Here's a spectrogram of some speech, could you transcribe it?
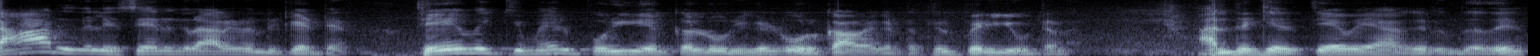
யார் இதில் சேருகிறார்கள் என்று கேட்டேன். தேவைக்கு மேல் பொறியியல் கல்லூரிகள் ஒரு காலகட்டத்தில் பெருகிவிட்டன. அன்றைக்கு அது தேவையாக இருந்தது.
